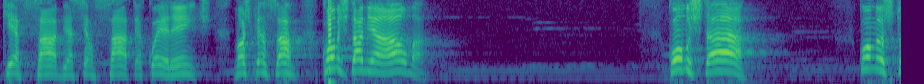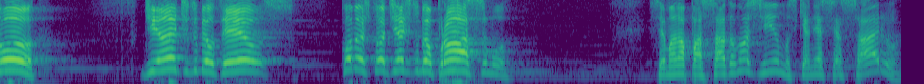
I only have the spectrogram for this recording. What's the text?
que é sábio, é sensato, é coerente nós pensarmos: como está a minha alma? Como está? Como eu estou diante do meu Deus? Como eu estou diante do meu próximo? Semana passada nós vimos que é necessário,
